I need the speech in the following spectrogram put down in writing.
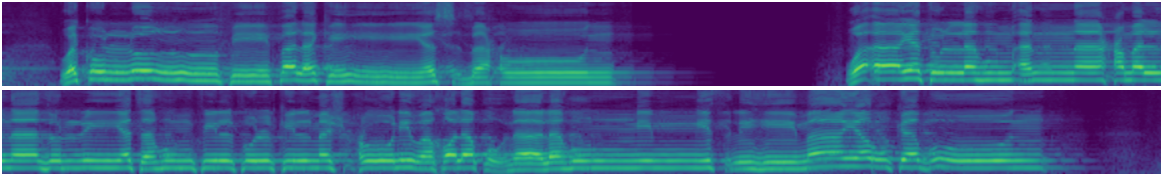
وكل في فلك يسبحون. وآية لهم أنا حملنا ذريتهم في الفلك المشحون وخلقنا لهم من مثله ما يركبون.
